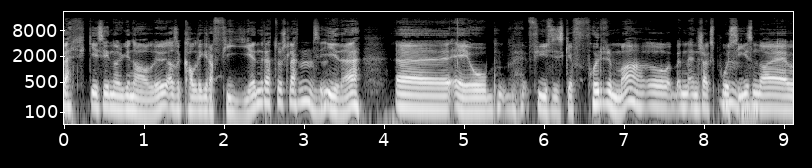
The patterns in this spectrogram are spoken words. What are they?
verk i sin originale Altså kalligrafien, rett og slett, mm. i det. Uh, er jo fysiske former, og en, slags poesi mm. som da er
